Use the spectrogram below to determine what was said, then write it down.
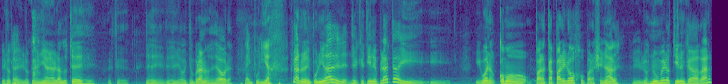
es lo que Claro. lo que venían hablando ustedes este desde, desde hoy temprano desde ahora La impunidad. Claro, la impunidad del, del que tiene plata y, y, y bueno, como para tapar el ojo, para llenar eh, los números, tienen que agarrar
